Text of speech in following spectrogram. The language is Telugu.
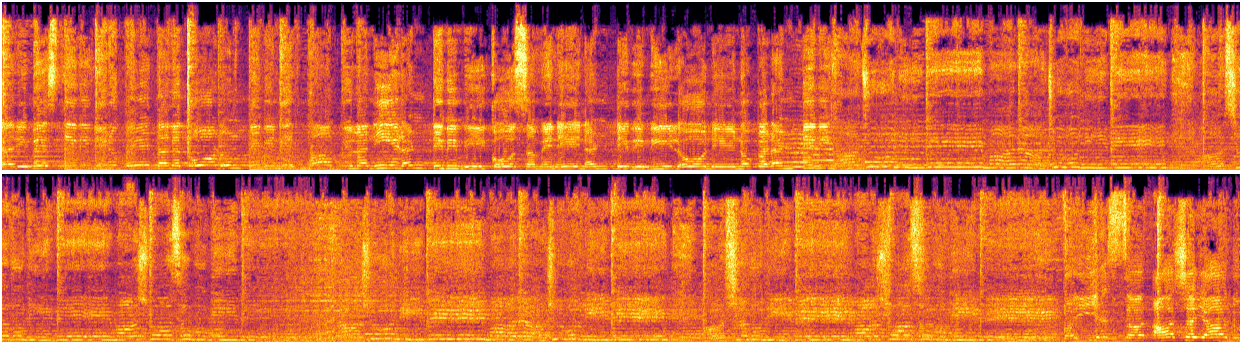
తరిమేస్తివి నిరుపేదల తోడుంటివి నిర్భాగ్యుల నీడంటివి మీకోసమే నేనంటివి మీలో నేనొకడంటివి. రాజు వైఎస్ఆర్ ఆశయాలు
